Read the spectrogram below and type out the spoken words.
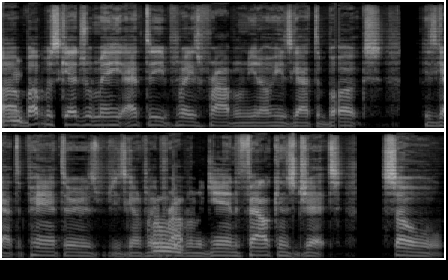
Uh, Bubba's schedule, man. After he plays problem, you know, he's got the Bucks, he's got the Panthers, he's gonna play Ooh. problem again, Falcons, Jets. So,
